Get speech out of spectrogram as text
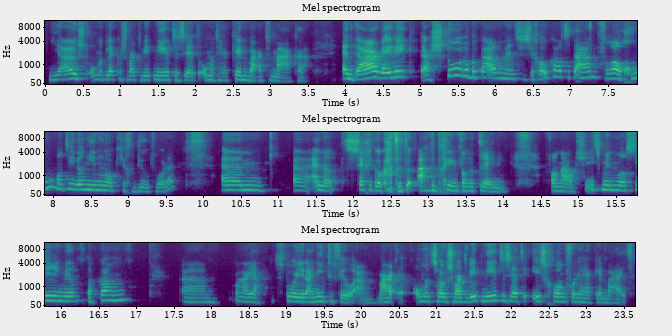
juist om het lekker zwart-wit neer te zetten, om het herkenbaar te maken. En daar weet ik, daar storen bepaalde mensen zich ook altijd aan. Vooral groen, want die wil niet in een hokje geduwd worden. Um, uh, en dat zeg ik ook altijd aan het begin van de training. Van nou, als je iets meer nuancering wil, dat kan. Um, maar ja, stoor je daar niet te veel aan. Maar om het zo zwart-wit neer te zetten, is gewoon voor de herkenbaarheid.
